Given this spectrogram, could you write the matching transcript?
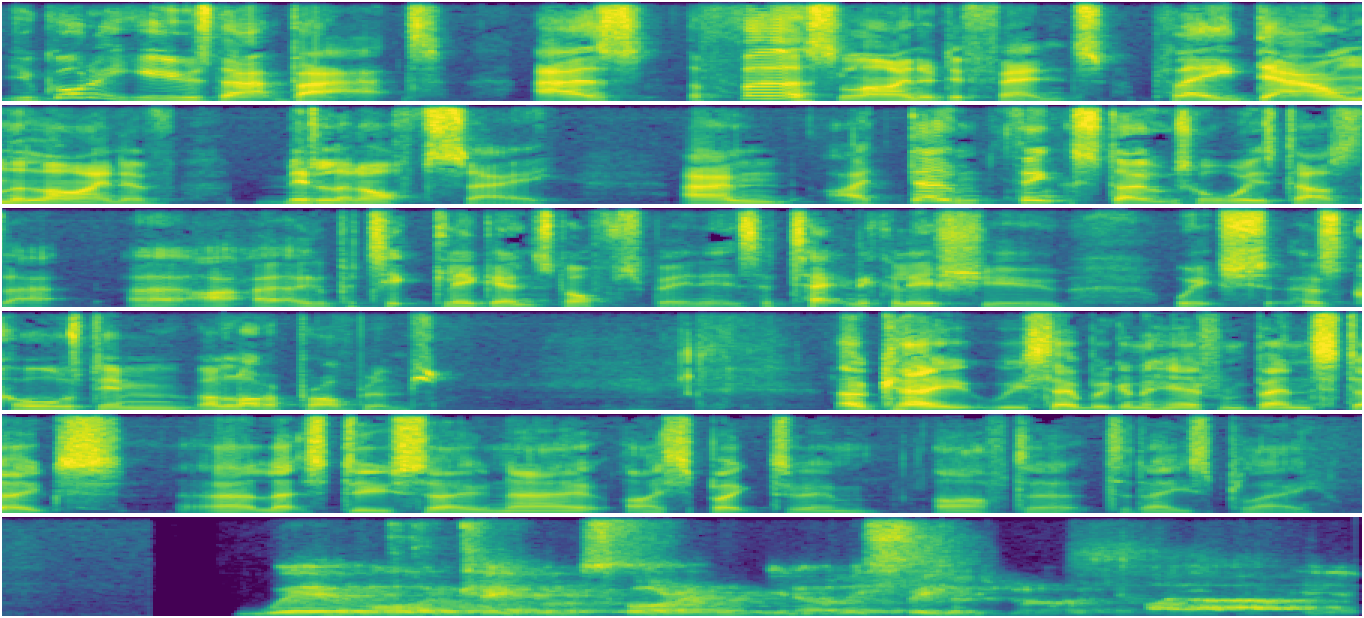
you've got to use that bat as the first line of defence, play down the line of middle and off, say. And I don't think Stokes always does that, uh, I, particularly against off spin. It's a technical issue which has caused him a lot of problems. Okay, we said we're going to hear from Ben Stokes. Uh, let's do so now. I spoke to him after today's play we're more than capable of scoring, you know, at least 300 on a wicket like that out here.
